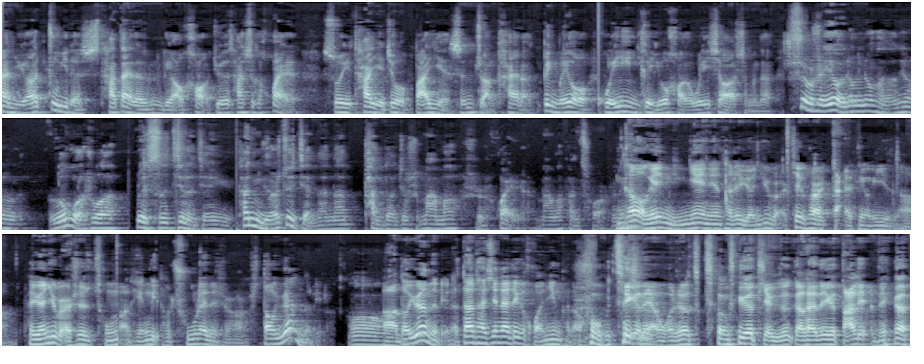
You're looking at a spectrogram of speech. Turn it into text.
但女儿注意的是他戴的镣铐，觉得他是个坏人，所以他也就把眼神转开了，并没有回应一个友好的微笑啊什么的。是不是也有这么一种可能，就是如果说瑞斯进了监狱，他女儿最简单的判断就是妈妈是坏人，妈妈犯错。你看，我给你念一念他的原剧本，这块儿改的挺有意思啊。他原剧本是从法庭里头出来的时候，是到院子里了。哦啊，到院子里了，但他现在这个环境可能，这个点我就从这个铁哥刚才那个打脸那个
